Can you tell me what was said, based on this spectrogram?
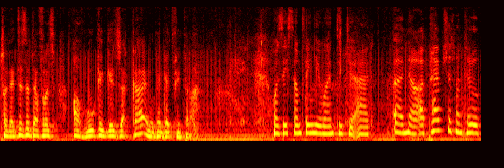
So that is the difference of who can get zakah and who can get fitrah. Was there something you wanted to add? Uh, no, I perhaps just want to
